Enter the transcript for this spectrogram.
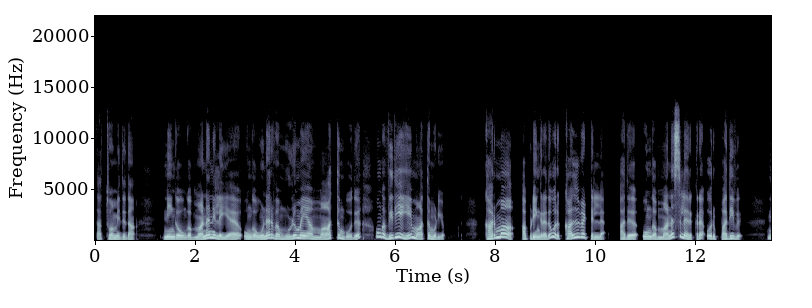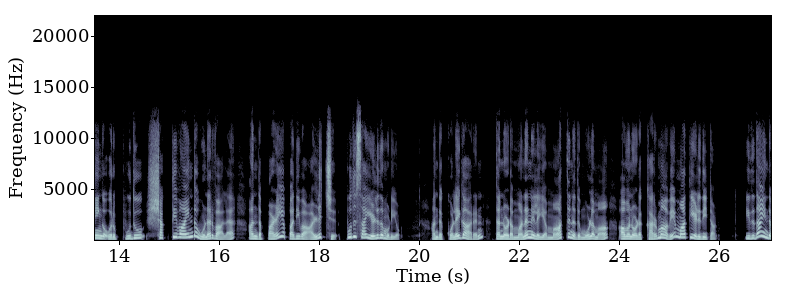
தத்துவம் இதுதான். நீங்க உங்க மனநிலைய உங்க உணர்வை முழுமையா மாத்தும் போது உங்க விதியையே மாத்த முடியும். கர்மா அப்படிங்கிறது ஒரு கல்வெட்டு இல்ல. அது உங்க மனசுல இருக்கிற ஒரு பதிவு. நீங்க ஒரு புது சக்தி வாய்ந்த உணர்வால அந்த பழைய பதிவை அழிச்சு புதுசா எழுத முடியும். அந்த கொலைகாரன் தன்னோட மனநிலைய மாத்துனது மூலமா அவனோட கர்மாவே மாத்தி எழுதிட்டான். இதுதான் இந்த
